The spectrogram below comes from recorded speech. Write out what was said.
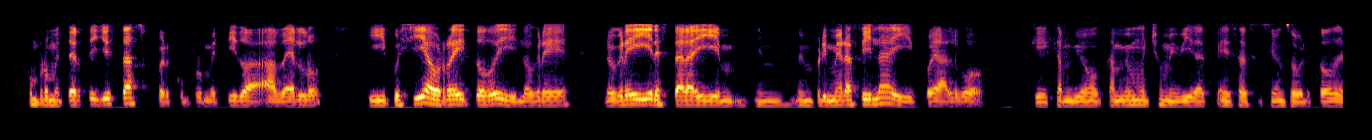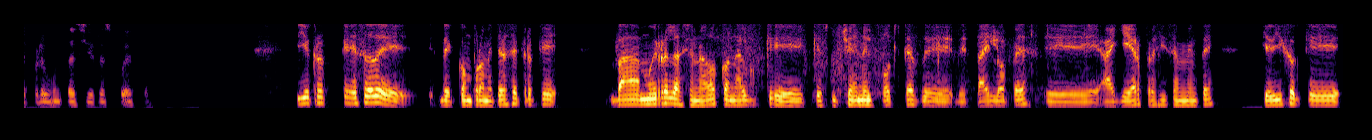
comprometerte. Yo estaba súper comprometido a, a verlo y pues sí, ahorré y todo y logré logré ir, estar ahí en, primera fila y fue algo que cambió, cambió mucho mi vida, esa sesión sobre todo de preguntas y respuestas. Yo creo que eso de, comprometerse creo que va muy relacionado con algo que, escuché en el podcast de, de Tai López eh, ayer precisamente, que dijo que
